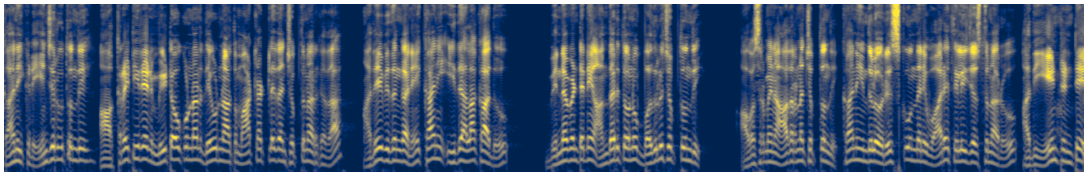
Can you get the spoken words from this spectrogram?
కానీ ఇక్కడ ఏం జరుగుతుంది? ఆ క్రైటీరియాని మీట్ అవ్వకుండానే దేవుడు నాతో మాట్లాడలేదని చెప్తున్నారు కదా. అదే విధంగానే కానీ ఇది అలా కాదు. విన్న వెంటనే అందరితోనూ బదులు చెప్తుంది. అవసరమైన ఆదరణ చెప్తుంది. కానీ ఇందులో రిస్క్ ఉందని వారే తెలియజేస్తున్నారు. అది ఏంటంటే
